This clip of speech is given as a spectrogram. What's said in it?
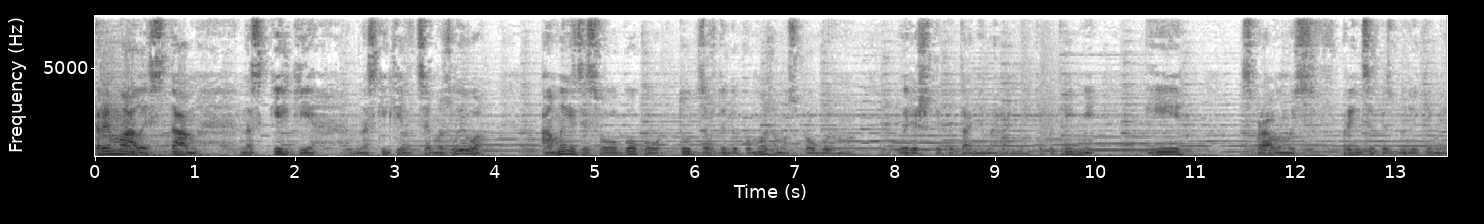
тримались там, наскільки, наскільки це можливо. А ми зі свого боку тут завжди допоможемо, спробуємо вирішити питання нагальні, які потрібні, і справимось в принципі з будь-якими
